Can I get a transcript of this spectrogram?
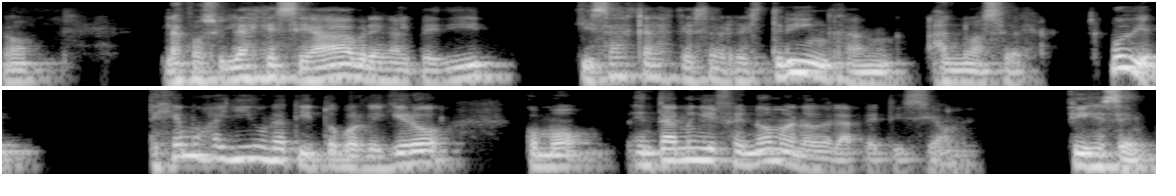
¿no? Las posibilidades que se abren al pedir, quizás que las que se restrinjan al no hacerlo. Muy bien, dejemos allí un ratito porque quiero como entrar en el fenómeno de la petición. Fíjese,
